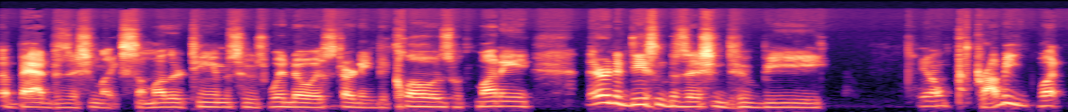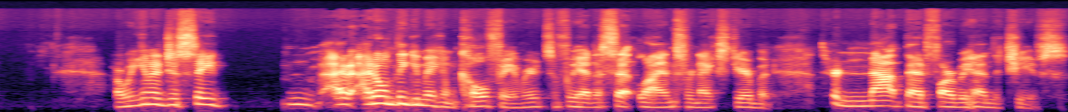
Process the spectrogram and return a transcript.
a bad position like some other teams whose window is starting to close with money. They're in a decent position to be, you know, probably what are we going to just say? Mm, I, I don't think you make them co-favorites if we had to set lines for next year, but they're not that far behind the Chiefs.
